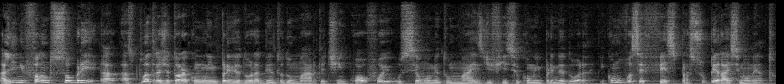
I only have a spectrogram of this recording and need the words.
Aline, falando sobre a, a tua trajetória como empreendedora dentro do marketing, qual foi o seu momento mais difícil como empreendedora? E como você fez para superar esse momento?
